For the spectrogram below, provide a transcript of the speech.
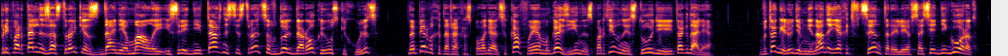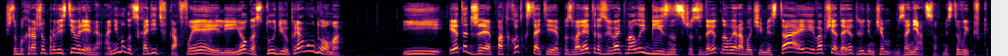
При квартальной застройке здания малой и средней этажности строятся вдоль дорог и узких улиц, на первых этажах располагаются кафе, магазины, спортивные студии и так далее. В итоге людям не надо ехать в центр или в соседний город, чтобы хорошо провести время. Они могут сходить в кафе или йога-студию прямо у дома. И этот же подход, кстати, позволяет развивать малый бизнес, что создает новые рабочие места и вообще дает людям чем заняться вместо выпивки.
